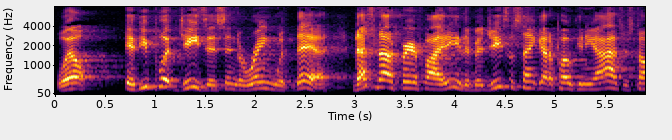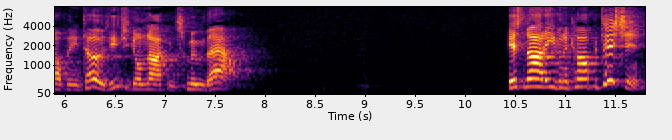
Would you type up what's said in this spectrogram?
Well, if you put Jesus in the ring with death, that's not a fair fight either. But Jesus ain't got to poke any eyes or stomp any toes. He's just going to knock him smooth out. It's not even a competition.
